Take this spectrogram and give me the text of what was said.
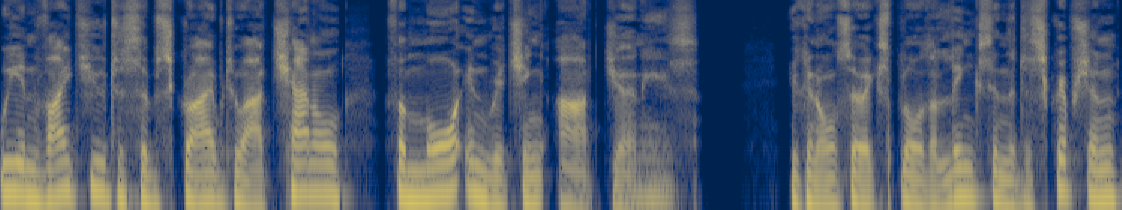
we invite you to subscribe to our channel for more enriching art journeys. You can also explore the links in the description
